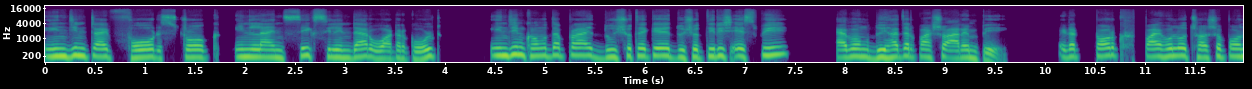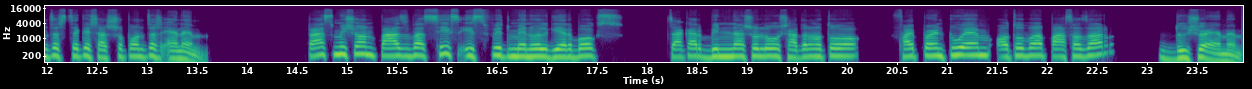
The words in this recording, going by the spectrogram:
Engine type four stroke inline six cylinder water cold. Engine ক্ষমতা প্রায় দুশো থেকে দুশো তিরিশ এসপি এবং দুই হাজার পাঁচশো আরএমপি। এটা টর্ক পায় হলো ছয়শো পঞ্চাশ থেকে সাতশো পঞ্চাশ এনএম। ট্রান্সমিশন পাঁচ বা সিক্স স্পিড ম্যানুয়াল গিয়ারবক্স। চাকার বিন্যাস হলো সাধারণত ফাইভ পয়েন্ট টু এম অথবা পাঁচ হাজার দুইশো এমএম।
